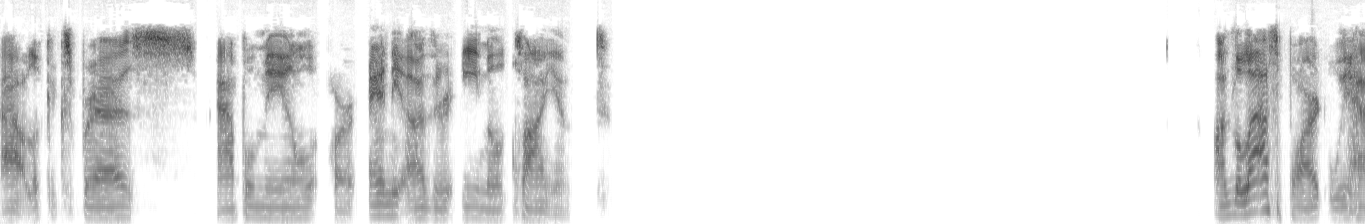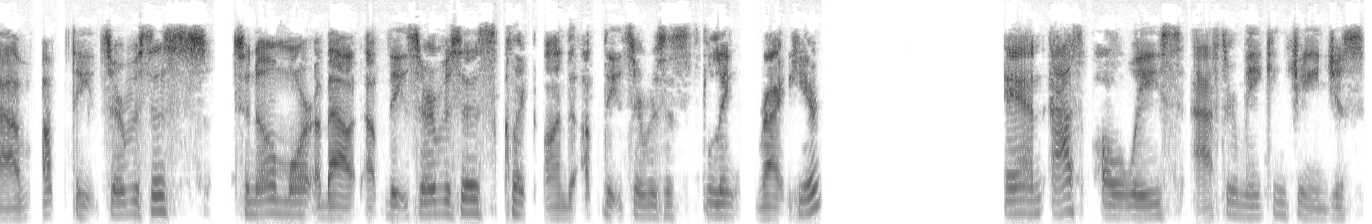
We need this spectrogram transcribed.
Outlook Express, Apple Mail, or any other email client. On the last part, we have update services. To know more about update services, click on the update services link right here. And as always, after making changes,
